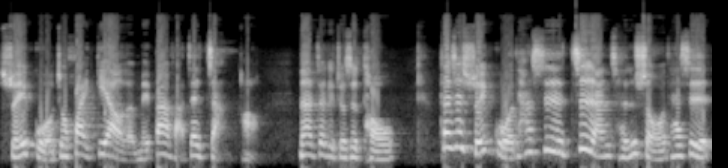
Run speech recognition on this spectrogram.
水果就坏掉了，没办法再长哈。那这个就是偷。但是水果它是自然成熟，它是。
